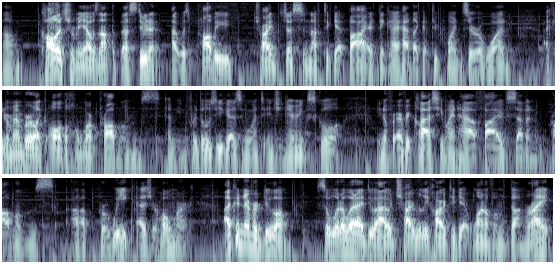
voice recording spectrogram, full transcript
Um, college for me, I was not the best student. I was probably tried just enough to get by. I think I had like a 3.01. I can remember like all the homework problems. I mean, for those of you guys who went to engineering school, you know, for every class you might have five, seven problems uh, per week as your homework. I could never do them. So what would I do? I would try really hard to get one of them done right,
